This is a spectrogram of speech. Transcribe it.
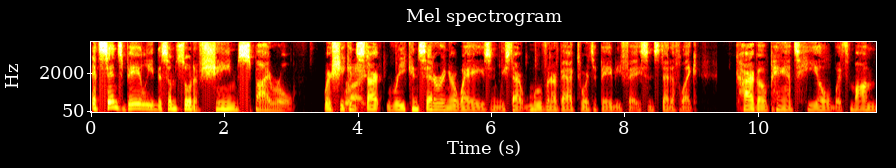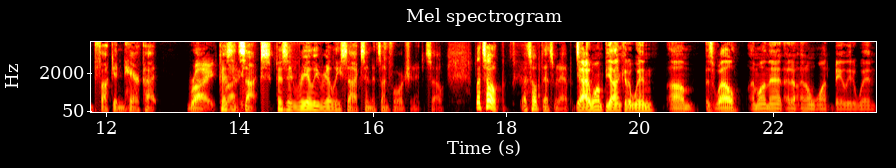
it sends Bayley into some sort of shame spiral where she can Right. start reconsidering her ways, and we start moving her back towards a baby face instead of like cargo pants heel with mom fucking haircut Right. because right. it sucks because it really really sucks and it's unfortunate so let's hope let's hope that's what happens Yeah, I want Bianca to win um, as well. I'm on that. I don't. I don't want Bayley to win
